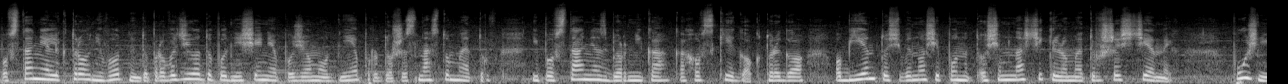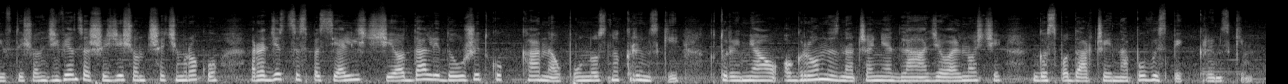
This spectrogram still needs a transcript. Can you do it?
Powstanie elektrowni wodnej doprowadziło do podniesienia poziomu Dniepru do 16 metrów i powstania zbiornika Kachowskiego, którego objętość wynosi ponad 18 km sześciennych Później, w 1963 roku, radzieccy specjaliści oddali do użytku kanał północno-krymski, który miał ogromne znaczenie dla działalności gospodarczej na Półwyspie Krymskim.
